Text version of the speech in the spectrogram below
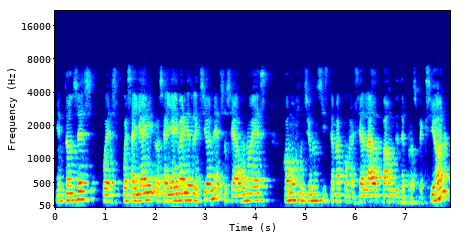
Entonces, pues, pues ahí hay, o sea, ahí hay varias lecciones, o sea, uno es cómo funciona un sistema comercial outbound de prospección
